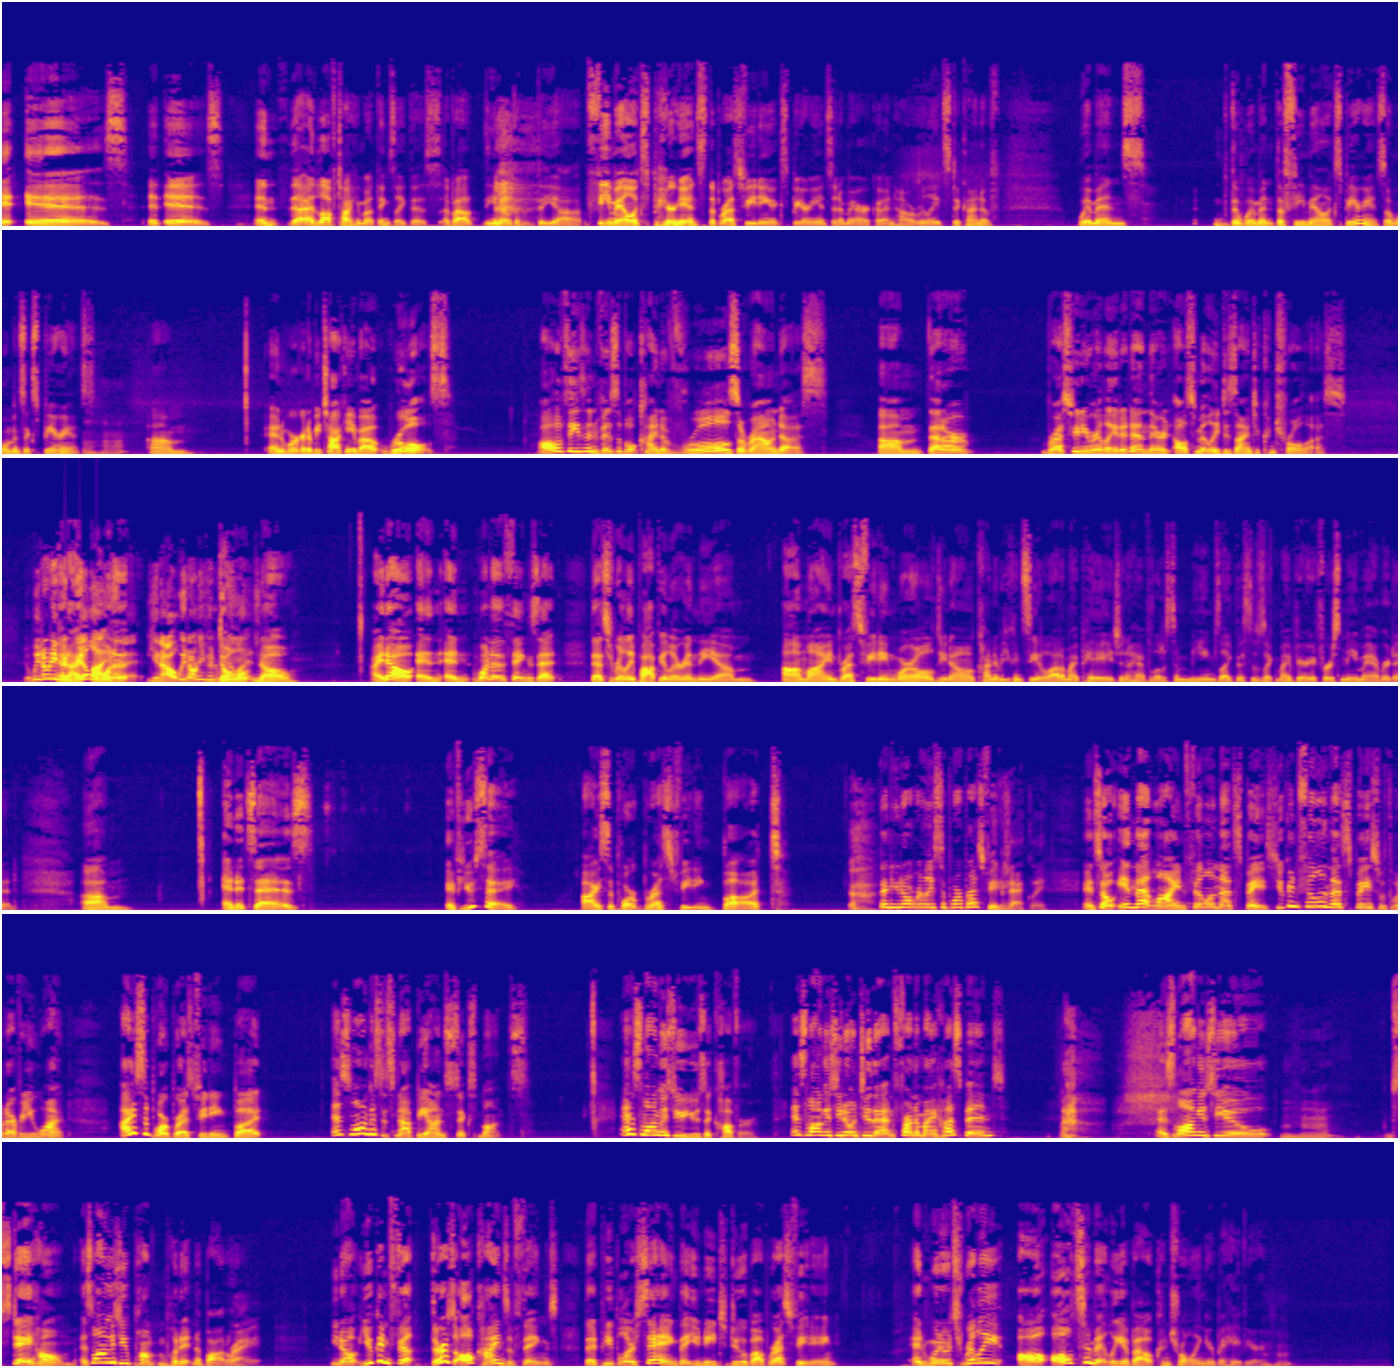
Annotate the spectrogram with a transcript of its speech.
It is. It is. And th- I love talking about things like this about you know the, the uh, female experience, the breastfeeding experience in America, and how it relates to kind of women's the women the female experience, a woman's experience. Um, and we're going to be talking about rules, all of these invisible kind of rules around us um, that are breastfeeding related, and they're ultimately designed to control us We don't even And I- realize one of- it. You know, we don't even don't realize it. know. I know, and and one of the things that that's really popular in the um, online breastfeeding world, you know, kind of you can see it a lot on my page, and I have a little some memes like this is like my very first meme I ever did, um, and it says, if you say, I support breastfeeding, but then you don't really support breastfeeding. Exactly. And so in that line, fill in that space. You can fill in that space with whatever you want. I support breastfeeding, but as long as it's not beyond six months, as long as you use a cover, as long as you don't do that in front of my husband, as long as you mm-hmm, stay home, as long as you pump and put it in a bottle. Right. You know, you can feel there's all kinds of things that people are saying that you need to do about breastfeeding. And when it's really all ultimately about controlling your behavior. Mm-hmm.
